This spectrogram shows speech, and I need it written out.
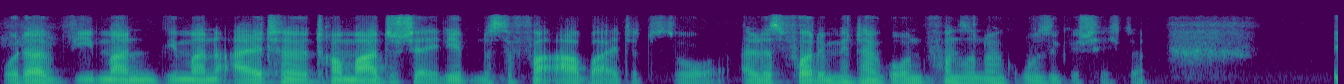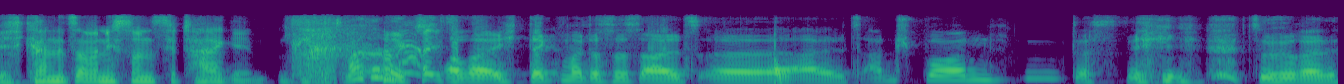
oder wie man, wie man alte traumatische Erlebnisse verarbeitet. So alles vor dem Hintergrund von so einer Gruselgeschichte. Ich kann jetzt aber nicht so ins Detail gehen. Das macht nichts, aber ich denke mal, das ist als, äh, als Ansporn, dass die Zuhörer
